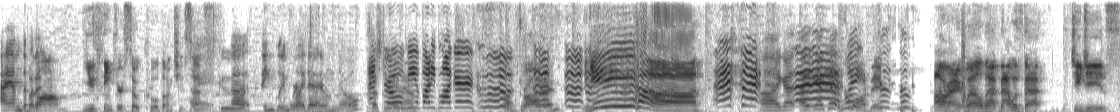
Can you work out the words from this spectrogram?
I am the But I- bomb. You think you're so cool, don't you, Seth? Alright. Uh, think would imply that I don't know. up to Astro, you be now. a body blocker. I'm trying. Uh, uh, uh. Yeehaw! Oh, I got. I, I got. Come on, Vic. All right, well that that was that. GG's.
